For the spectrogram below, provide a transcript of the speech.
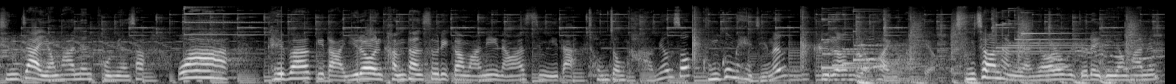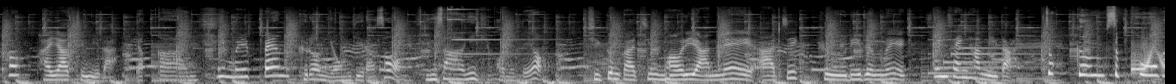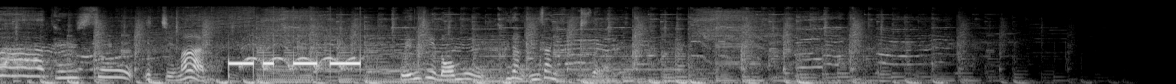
진짜 영화는 보면서 와 대박이다 이런 감탄 소리가 많이 나왔습니다. 점점 가면서 궁금해지는 그런 영화인 것 같아요. 추천하면 여러분들은 이 영화는 꼭 봐야 됩니다. 약간 힘을 뺀 그런 연기라서 인상이 깊었는데요. 지금까지 머리 안에 아직 그 리듬을 생생합니다. 조금 스포가 될 수 있지만 왠지 너무 그냥 인상이 깊었어요.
